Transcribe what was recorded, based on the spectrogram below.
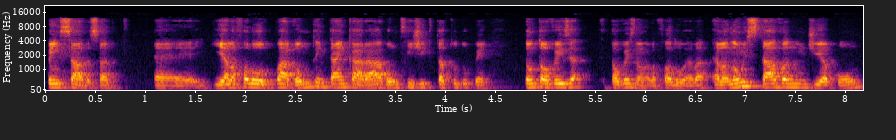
pensada, sabe? É, e ela falou, ah, vamos tentar encarar, vamos fingir que está tudo bem. Então, talvez, talvez não, ela falou, ela, ela não estava num dia bom,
